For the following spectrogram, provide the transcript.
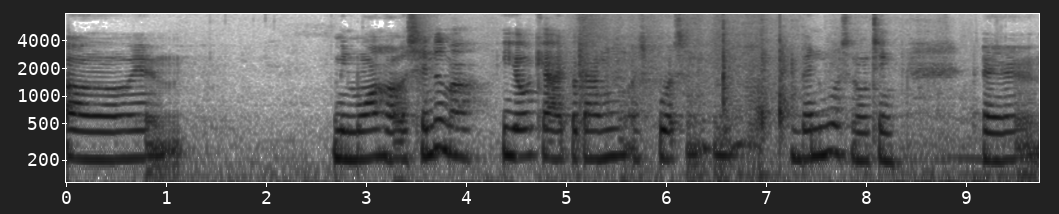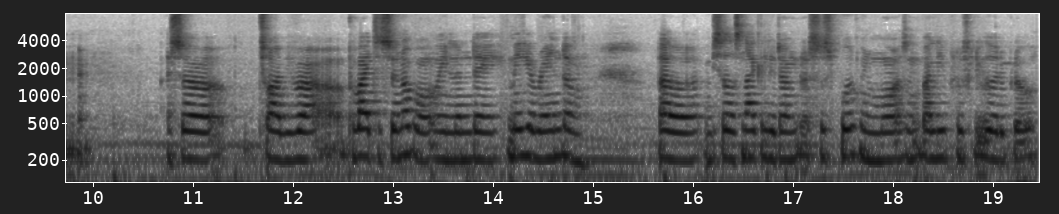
Og øh, min mor har også hentet mig i Hjortkær et par gange og spurgt sådan, mm, hvad nu og sådan nogle ting. Øh, og så tror jeg, vi var på vej til Sønderborg en eller anden dag, mega random. Og vi sad og snakkede lidt om det, og så spurgte min mor sådan bare lige pludselig ud af det blå.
